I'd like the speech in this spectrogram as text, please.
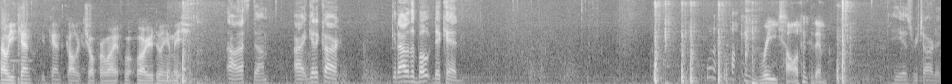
oh, you can't. You can't call a chopper while, while you're doing a mission. Oh, that's dumb. Alright, get a car. Get out of the boat, dickhead. What a fucking retard. Look at him. He is retarded.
